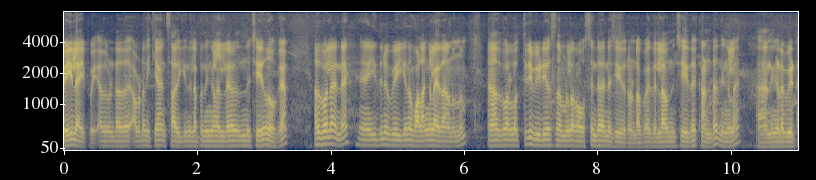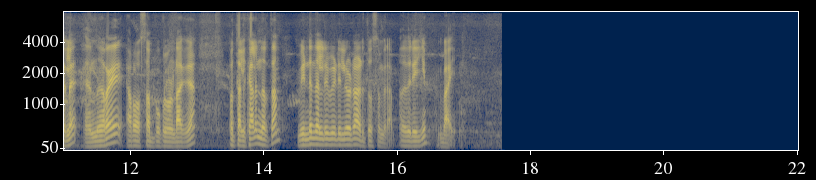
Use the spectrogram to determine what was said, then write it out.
വെയിലായിപ്പോയി. അതുകൊണ്ട് അത് അവിടെ നിൽക്കാൻ സാധിക്കുന്നില്ല. അപ്പോൾ നിങ്ങളെല്ലാവരും ഒന്ന് ചെയ്ത് നോക്കുക. അതുപോലെ തന്നെ ഇതിനുപയോഗിക്കുന്ന വളങ്ങൾ ഏതാണെന്നും അതുപോലുള്ള ഒത്തിരി വീഡിയോസ് നമ്മൾ റോസിന്റെ തന്നെ ചെയ്തിട്ടുണ്ട്. അപ്പോൾ ഇതെല്ലാം ഒന്ന് ചെയ്ത് കണ്ട് നിങ്ങൾ നിങ്ങളുടെ വീട്ടിൽ നിറയെ റോസാപ്പൂക്കൾ ഉണ്ടാക്കുക. അപ്പോൾ തൽക്കാലം നിർത്താം. വീണ്ടും നല്ലൊരു വീഡിയോയിലൂടെ അടുത്ത ദിവസം വരാം. അതുവരേക്കും ബൈ.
